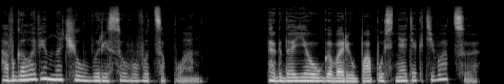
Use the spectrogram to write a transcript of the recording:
а в голове начал вырисовываться план. Тогда я уговорю папу снять активацию.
